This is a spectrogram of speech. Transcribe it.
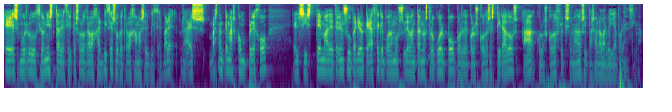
es muy reduccionista decir que solo trabaja el bíceps o que trabaja más el bíceps, ¿vale? O sea, es bastante más complejo el sistema de tren superior que hace que podamos levantar nuestro cuerpo pues de con los codos estirados a con los codos flexionados y pasar la barbilla por encima.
